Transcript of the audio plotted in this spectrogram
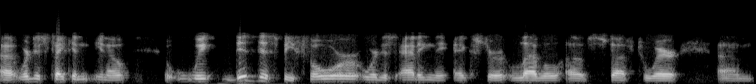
uh, we're just taking, you know, we did this before. We're just adding the extra level of stuff to where. Um,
